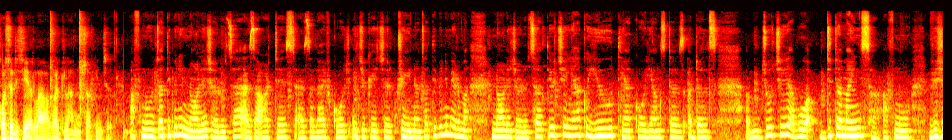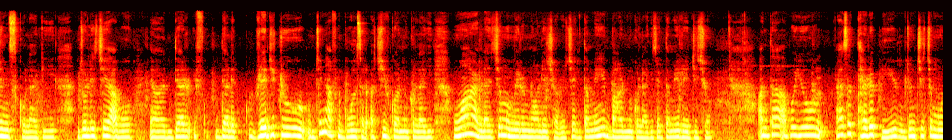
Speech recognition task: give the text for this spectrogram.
कसरी चाहिँ यसलाई अगाडि लानु सकिन्छ? आफ्नो जति पनि नलेजहरू छ as a artist as a life coach educator trainer जति पनि मेरोमा नलेजहरू छ त्यो चाहिँ यहाँको युथ यहाँको यङ्स्टर्स एडल्ट्स जो चाहिँ अब डिटर्माइन छ आफ्नो भिजन्सको लागि जसले चाहिँ अब they if they are like ready to हुन्छ नि आफ्नो गोल्सहरू अचिभ गर्नुको लागि उहाँहरूलाई चाहिँ म मेरो नलेजहरू चाहिँ एकदमै बाँड्नुको लागि चाहिँ एकदमै रेडी छु। अन्त अब यो एज अ थेरापी जुन चाहिँ चाहिँ म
